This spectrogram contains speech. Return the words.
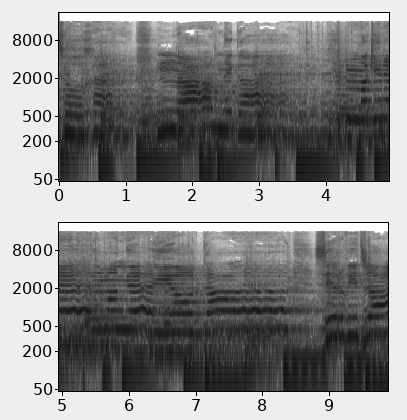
Soja na negar. Makinel mangeiotar Servigiava palero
